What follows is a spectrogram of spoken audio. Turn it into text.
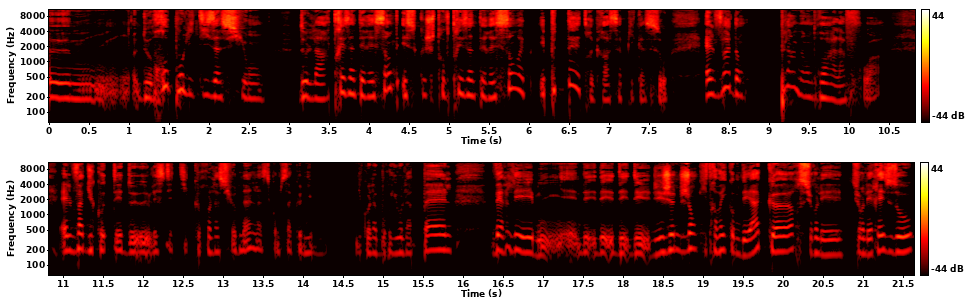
euh, de repolitisation de l'art très intéressante. Et ce que je trouve très intéressant, et peut-être grâce à Picasso, elle va dans plein d'endroits à la fois. Elle va du côté de l'esthétique relationnelle, c'est comme ça que Nicolas Bourriot l'appelle, vers les, des, jeunes gens qui travaillent comme des hackers sur les, sur les réseaux.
